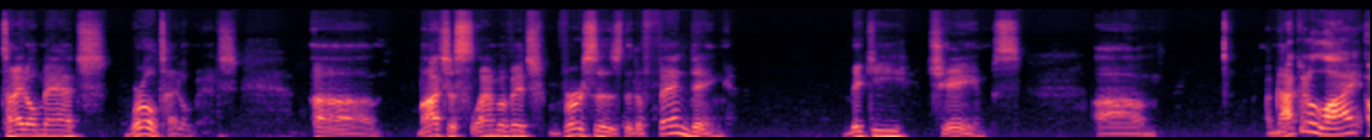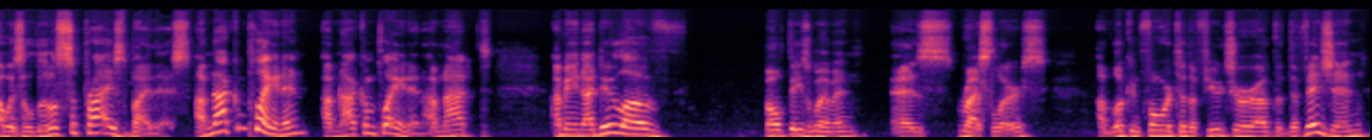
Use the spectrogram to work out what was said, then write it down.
title match, world title match. Um, Masha Slamovich versus the defending Mickie James. Um, I'm not going to lie, I was a little surprised by this. I'm not complaining. I'm not complaining. I'm not, I mean, I do love both these women as wrestlers. I'm looking forward to the future of the division.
